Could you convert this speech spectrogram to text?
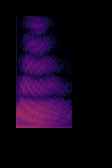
you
